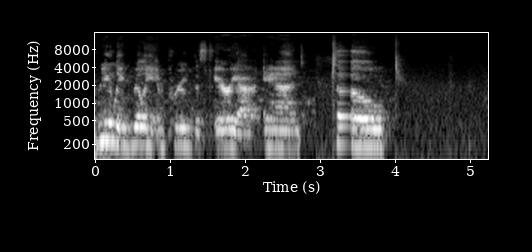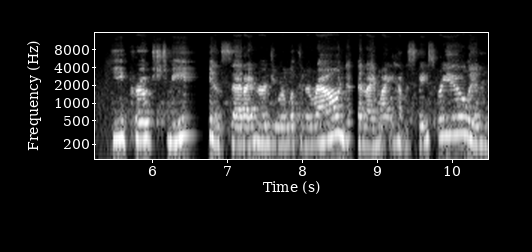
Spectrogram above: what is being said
really really improved this area. And so he approached me and said i heard you were looking around and i might have a space for you. And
